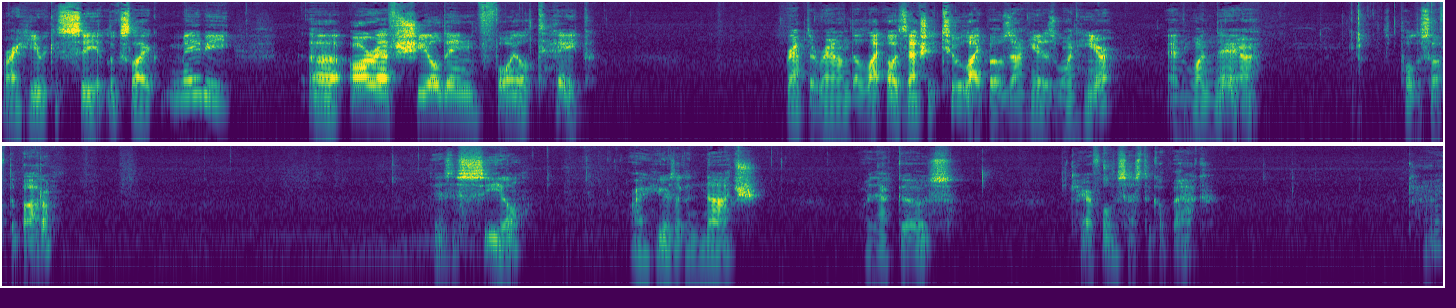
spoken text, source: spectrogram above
Right here we can see it looks like maybe uh, RF shielding foil tape wrapped around the light. Oh, there's actually two lipos on here. There's one here and one there pull this off the bottom. There's the seal. Right here is like a notch where that goes. Careful, this has to go back. Okay.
